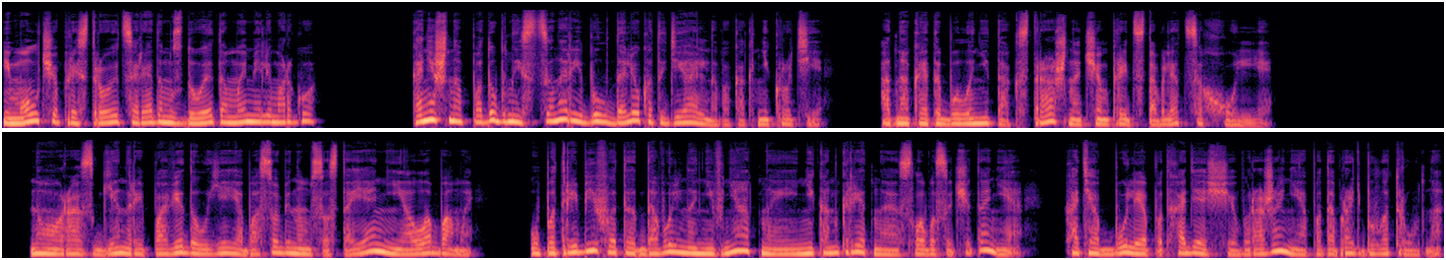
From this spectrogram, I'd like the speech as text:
и молча пристроиться рядом с дуэтом Эмили Марго. Конечно, подобный сценарий был далек от идеального, как ни крути. Однако это было не так страшно, чем представляться Холли. Но раз Генри поведал ей об особенном состоянии Алабамы, употребив это довольно невнятное и неконкретное словосочетание, хотя более подходящее выражение подобрать было трудно,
